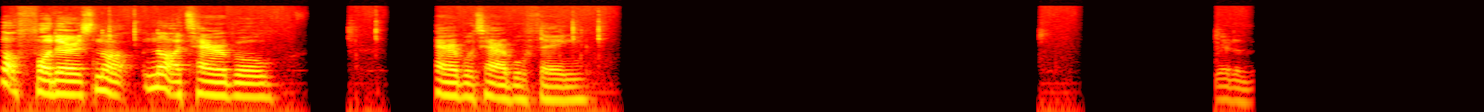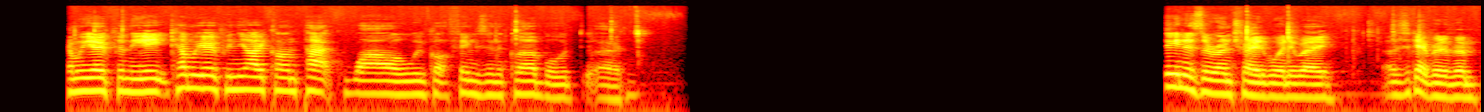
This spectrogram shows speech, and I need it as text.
Not fodder. It's not not a terrible, terrible, terrible thing. Can we open the can we open the icon pack while we've got things in the club or uh, Seeing as they're untradeable anyway, I'll just get rid of them.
